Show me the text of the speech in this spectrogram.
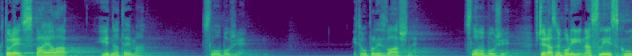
ktoré spájala jedna téma. Slovo Božie. Je to úplne zvláštne. Slovo Božie. Včera sme boli na Sliesku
